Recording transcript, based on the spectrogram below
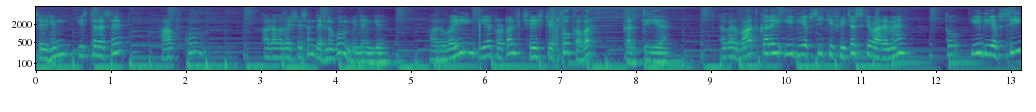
सिरहिंद। इस तरह से आपको अलग अलग स्टेशन देखने को मिलेंगे और वही ये टोटल छः स्टेट को कवर करती है। अगर बात करें ई की फीचर्स के बारे में तो ई e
